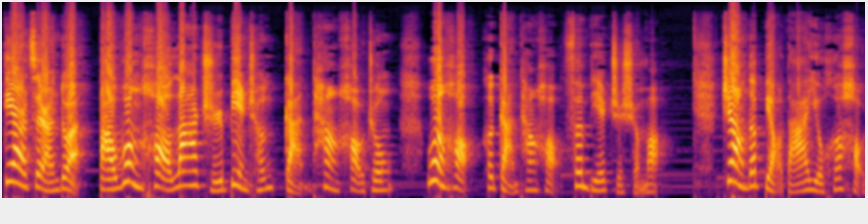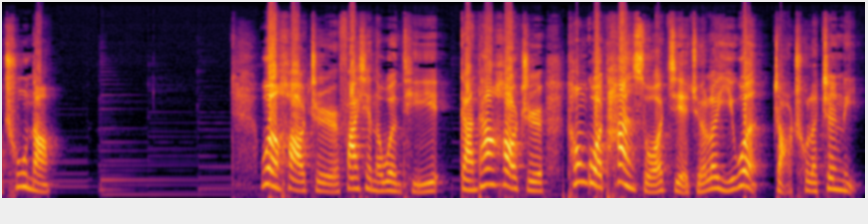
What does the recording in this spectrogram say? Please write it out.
第二自然段把问号拉直变成感叹号中，问号和感叹号分别指什么？这样的表达有何好处呢？问号指发现的问题，感叹号指通过探索解决了疑问，找出了真理。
